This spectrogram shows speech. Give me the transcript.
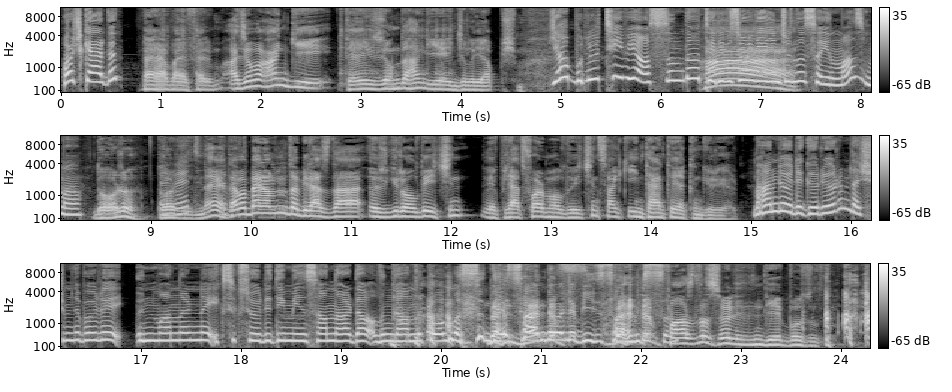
Hoş geldin. Merhaba efendim. Acaba hangi televizyonda hangi yayıncılığı yapmışım? Ya Blue TV aslında televizyon Ha. yayıncılığı sayılmaz mı? Doğru. Doğru Evet, dedin. Evet, evet. ama ben onu da biraz daha özgür olduğu için ve platform olduğu için sanki internete yakın görüyorum. Ben de öyle görüyorum da şimdi böyle ünvanlarını eksik söylediğim insanlarda alınganlık olmasın diye sen de öyle bir Ben de fazla söyledin diye bozuldum.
